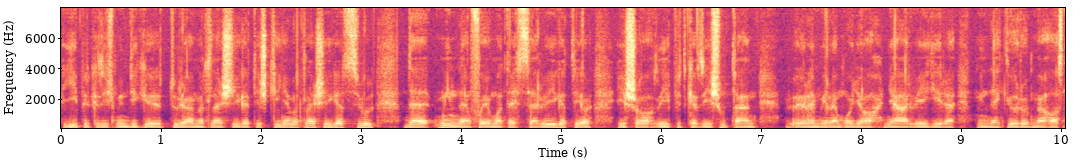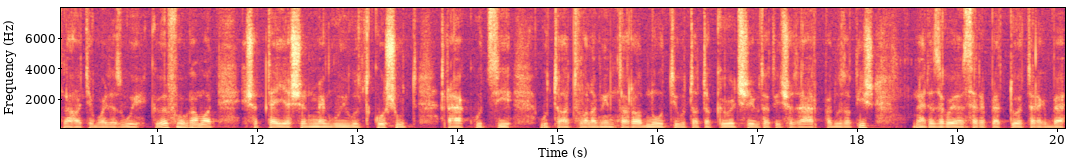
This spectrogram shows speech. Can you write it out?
egy építkezés mindig türelmetlenséget és kényelmetlenséget szül, de minden folyamat egyszer véget ér, és az építkezés után remélem, hogy a nyár végére mindenki örömmel használhatja majd az új körforgalmat, és a teljesen megújult Kossuth, Rákóczi utat, valamint a Radnóti utat, a Költségutat és az Árpád utat is, mert ezek olyan szerepet töltenek be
